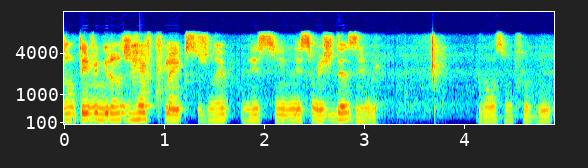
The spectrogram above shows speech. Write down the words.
não teve grandes reflexos né, nesse, nesse mês de dezembro. Próximo, por favor.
